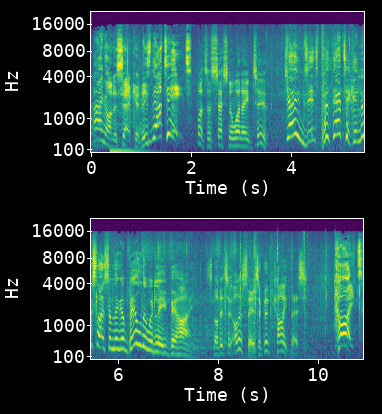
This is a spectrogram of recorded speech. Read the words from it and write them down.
Hang on a second, is that it? Well, it's a Cessna 182. James, it's pathetic. It looks like something a builder would leave behind. It's not, it's a, honestly, it's a good kite, this. Kite!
